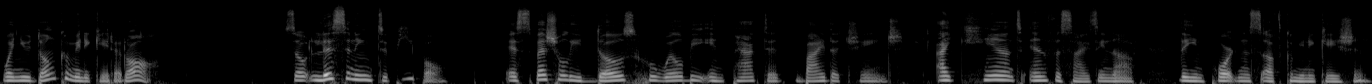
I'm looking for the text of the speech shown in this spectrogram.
when you don't communicate at all. So listening to people especially those who will be impacted by the change. I can't emphasize enough the importance of communication.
